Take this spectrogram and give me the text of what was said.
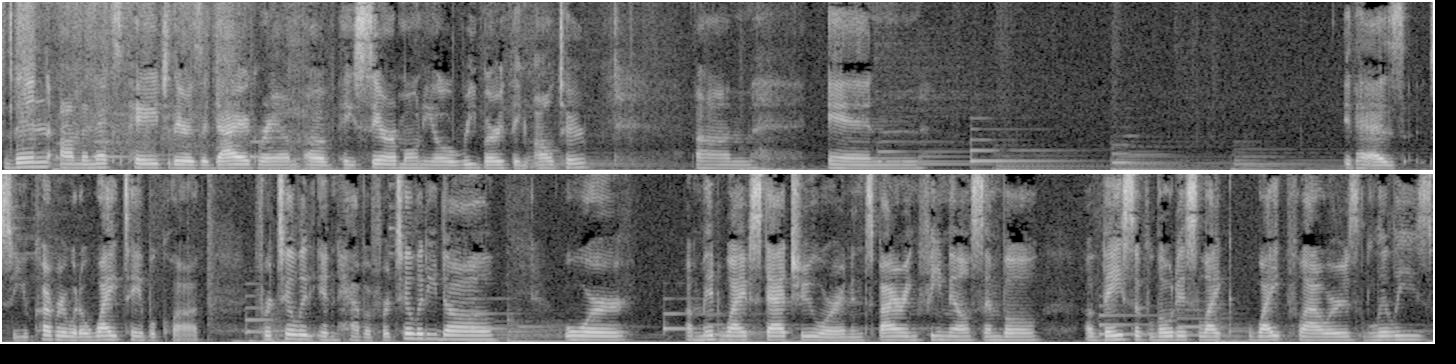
Then on the next page, there is a diagram of a ceremonial rebirthing altar. Um, and it has, so you cover it with a white tablecloth, fertility, and have a fertility doll or a midwife statue or an inspiring female symbol, a vase of lotus like white flowers, lilies,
